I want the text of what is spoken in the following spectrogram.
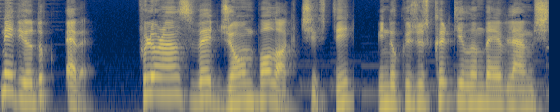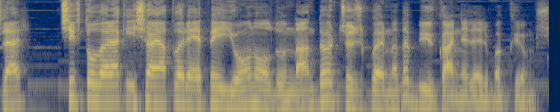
Ne diyorduk? Evet. Florence ve John Pollock çifti 1940 yılında evlenmişler. Çift olarak iş hayatları epey yoğun olduğundan dört çocuklarına da büyük anneleri bakıyormuş.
